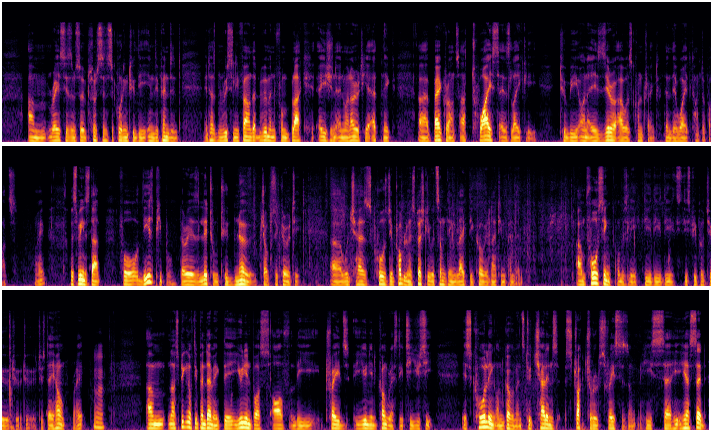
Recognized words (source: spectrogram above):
um racism. So, for instance, according to the Independent, it has been recently found that women from Black, Asian, and minority ethnic uh, backgrounds are twice as likely to be on a zero hours contract than their white counterparts. Right. This means that for these people, there is little to no job security, uh, which has caused a problem, especially with something like the COVID 19 pandemic. Um, forcing, obviously, the, the, these these people to, to, to, to stay home, right? Mm. Um, now, speaking of the pandemic, the union boss of the Trades Union Congress, the TUC, is calling on governments to challenge structural racism. He, sa- he, he has said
